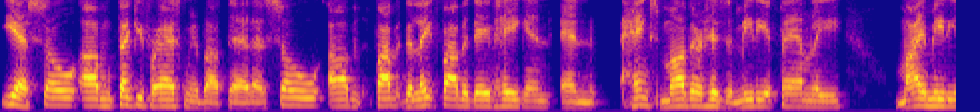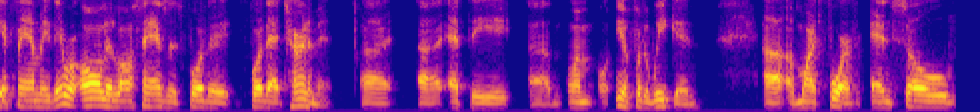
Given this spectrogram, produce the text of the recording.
Yeah, so um, thank you for asking me about that. Uh, so, um, father, the late father Dave Hagan and Hank's mother, his immediate family, my immediate family, they were all in Los Angeles for the for that tournament uh, uh, at the um, on you know for the weekend uh, of March fourth. And so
